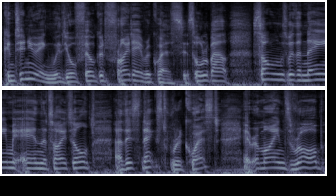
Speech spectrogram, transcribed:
Continuing with your Feel Good Friday requests. It's all about songs with a name in the title. Uh, this next request, it reminds Rob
